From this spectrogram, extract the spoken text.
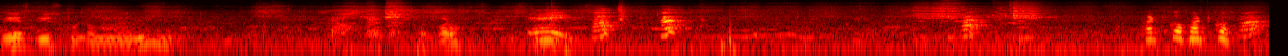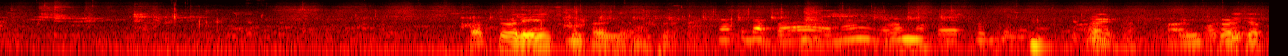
ఫేస్ తీసుకుంటుంది కానీ. పట్టు. పట్టుకో పట్టుకో. కొత్తగా వేయించుకుంటారు ఇంటికాడ చెత్త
